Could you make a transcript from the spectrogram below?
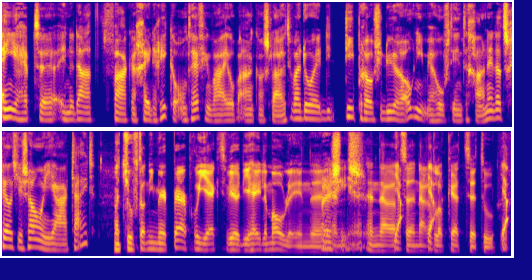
En je hebt uh, inderdaad vaak een generieke ontheffing waar je op aan kan sluiten, waardoor je die, die, procedure ook niet meer hoeft in te gaan. En dat scheelt je zo een jaar tijd. Maar je hoeft dan niet meer per project weer die hele molen in uh, Precies. En, en, naar het, ja. naar het ja. loket toe. Ja.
